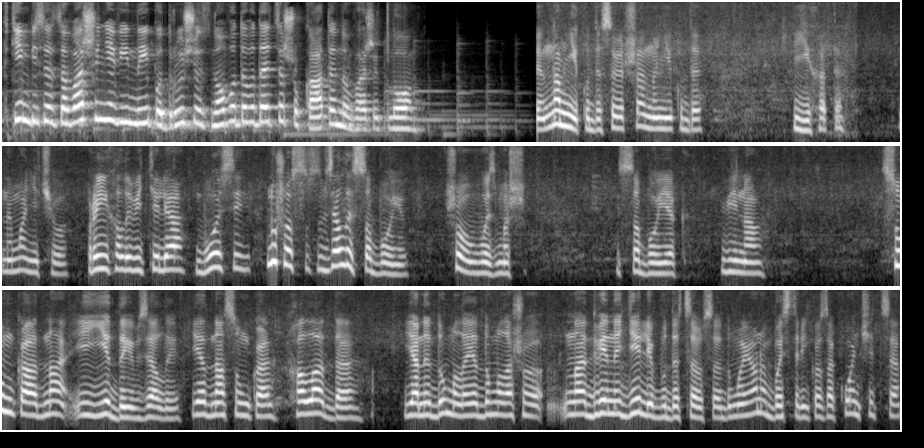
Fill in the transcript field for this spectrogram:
Втім, після завершення війни подружжю знову доведеться шукати нове житло. Нам нікуди, совершенно нікуди їхати. Нема нічого. Приїхали від тіля, босі. Ну що взяли з собою? Що візьмеш із собою, як війна? Сумка одна і їди взяли. І одна сумка халат, да. Я не думала, я думала, що на дві неділі буде це все. Думаю, воно швидко закінчиться.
